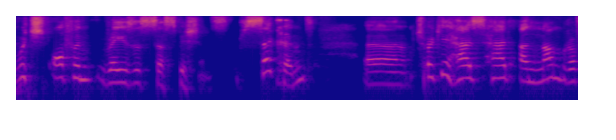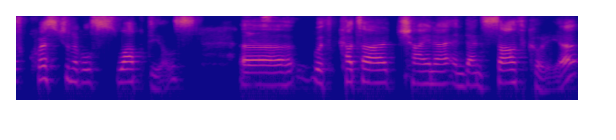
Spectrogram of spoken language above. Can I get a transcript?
which often raises suspicions. Second, uh, Turkey has had a number of questionable swap deals uh, with Qatar, China, and then South Korea.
